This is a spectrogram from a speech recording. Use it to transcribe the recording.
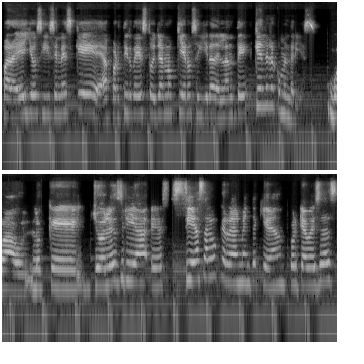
para ellos y dicen es que a partir de esto ya no quiero seguir adelante, ¿qué le recomendarías? Wow, lo que yo les diría es si es algo que realmente quieren, porque a veces,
